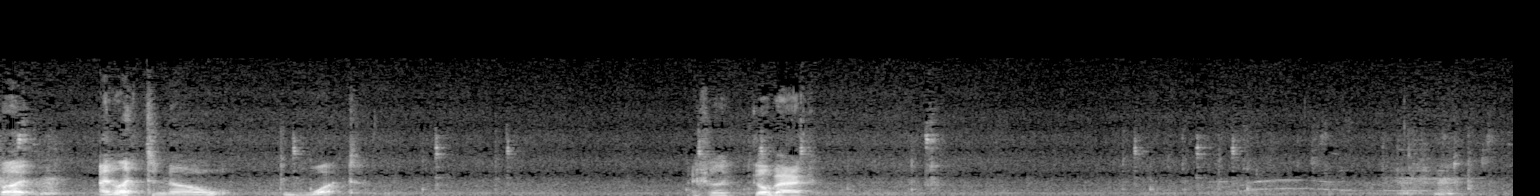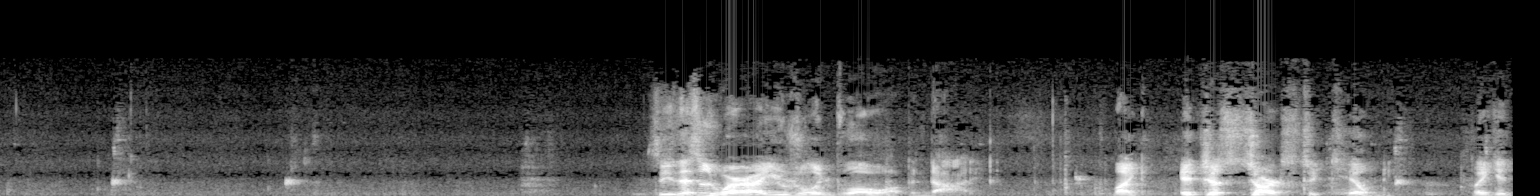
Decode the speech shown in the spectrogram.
But I'd like to know what. Actually, go back. See, this is where I usually blow up and die. Like, it just starts to kill me. Like, it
